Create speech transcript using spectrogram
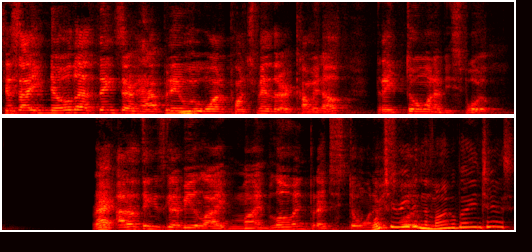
because I know that things are happening Mm-hmm. with One Punch Man that are coming up that I don't want to be spoiled. Right? Right. I don't think it's gonna be like mind blowing, but I just don't want to. Weren't you spoiled. reading the manga by any chance?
